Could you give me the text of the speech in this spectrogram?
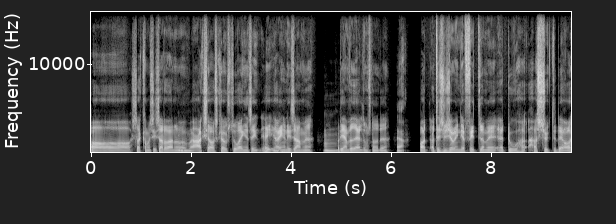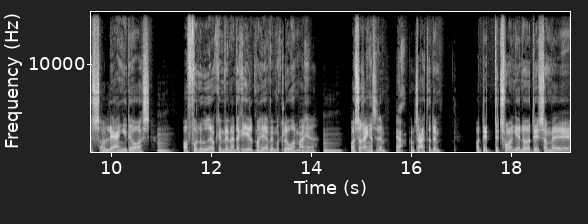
Og så kan man sige, så har der været noget Mm. med aktier også, kan du stå og ringe til en, hey, jeg Mm. ringer lige sammen med, Mm. fordi han ved alt om sådan noget der. Ja. Og, og det synes jeg jo egentlig er fedt, det der med, at du har, har søgt det der også, og Mm. læring i det også, Mm. og fundet ud af, okay, hvem er der kan hjælpe mig her, hvem er klogere end mig her, Mm. og så ringer til dem, Ja. kontakter dem. Og det, det tror jeg egentlig er noget af det, som øh,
